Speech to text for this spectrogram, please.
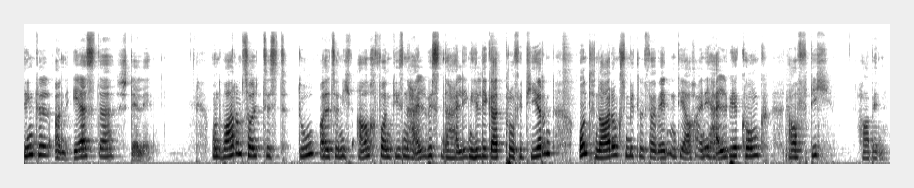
Dinkel an erster Stelle. Und warum solltest du also nicht auch von diesen Heilwissen der heiligen Hildegard profitieren und Nahrungsmittel verwenden, die auch eine Heilwirkung auf dich haben?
